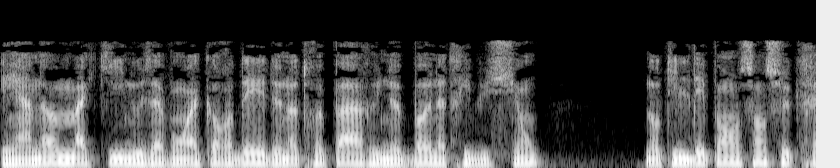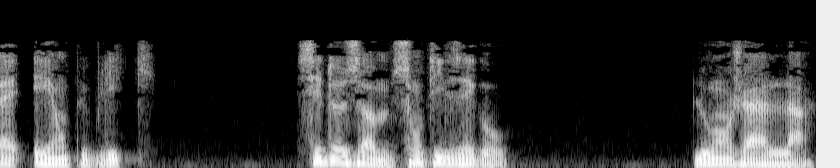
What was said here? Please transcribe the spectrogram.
et un homme à qui nous avons accordé de notre part une bonne attribution, dont il dépense en secret et en public. Ces deux hommes sont-ils égaux? Louange à Allah,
